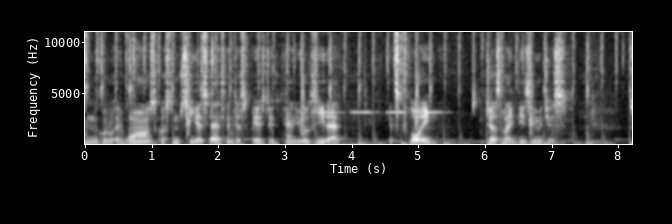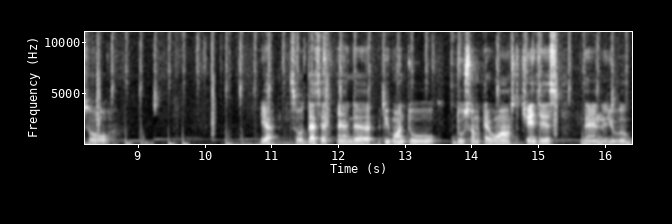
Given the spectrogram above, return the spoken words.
and go to advanced custom css and just paste it. And you will see that it's floating just like these images. So yeah so that's it. And uh, if you want to do some advanced changes then you will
